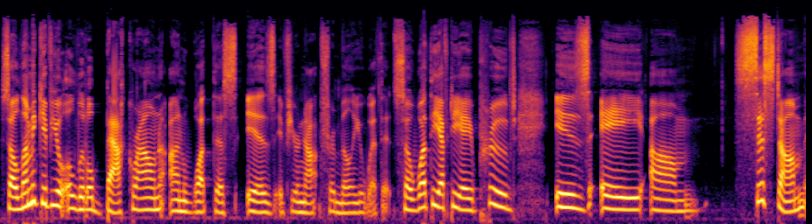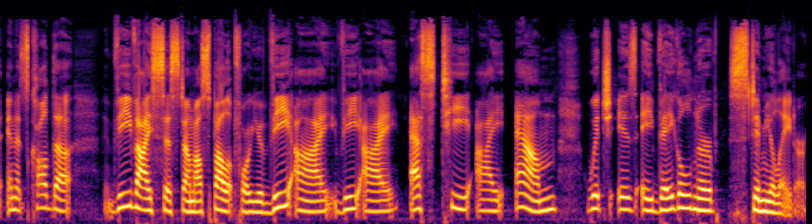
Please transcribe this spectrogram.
So, let me give you a little background on what this is if you're not familiar with it. So, what the FDA approved is a um, system, and it's called the Vivistim system. I'll spell it for you V I V I S T I M, which is a vagal nerve stimulator.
